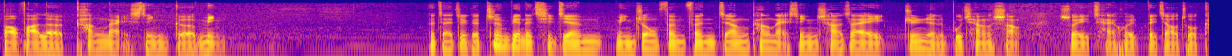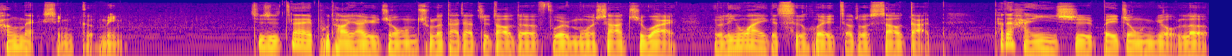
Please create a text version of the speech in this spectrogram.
爆发了康乃馨革命。而在这个政变的期间，民众纷纷将康乃馨插在军人的步枪上，所以才会被叫做康乃馨革命。其实，在葡萄牙语中，除了大家知道的福尔摩沙之外，有另外一个词汇叫做 s a u d a d 它的含义是杯中有乐，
